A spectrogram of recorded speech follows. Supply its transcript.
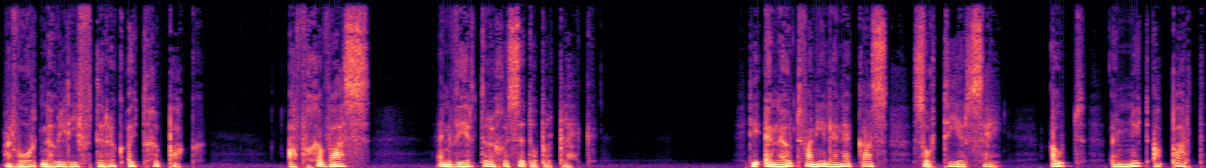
Maar word nou liefderik uitgepak, afgewas en weer teruggesit op hul plek. Die inhoud van die linnekas sorteer sy, oud en nuut apart.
